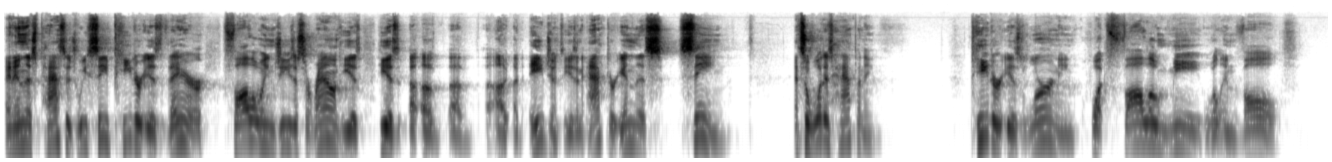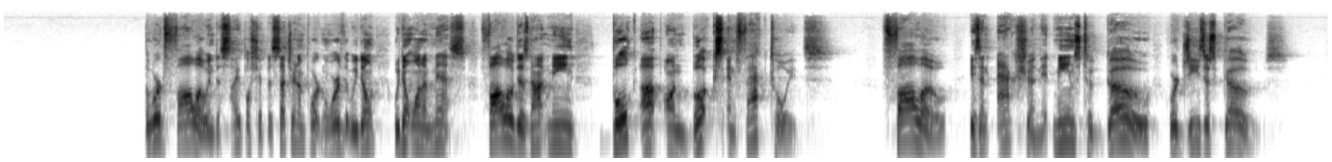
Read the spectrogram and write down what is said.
And in this passage, we see Peter is there following Jesus around. He is, he is a, a, a, an agent, he is an actor in this scene. And so, what is happening? Peter is learning what follow me will involve. The word follow in discipleship is such an important word that we don't, we don't want to miss. Follow does not mean bulk up on books and factoids. Follow is an action, it means to go where Jesus goes.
